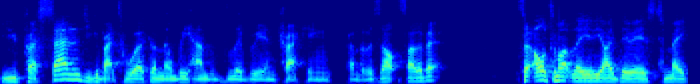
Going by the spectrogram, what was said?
You press send, you go back to work, and then we handle delivery and tracking and the results side of it. So ultimately, the idea is to make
